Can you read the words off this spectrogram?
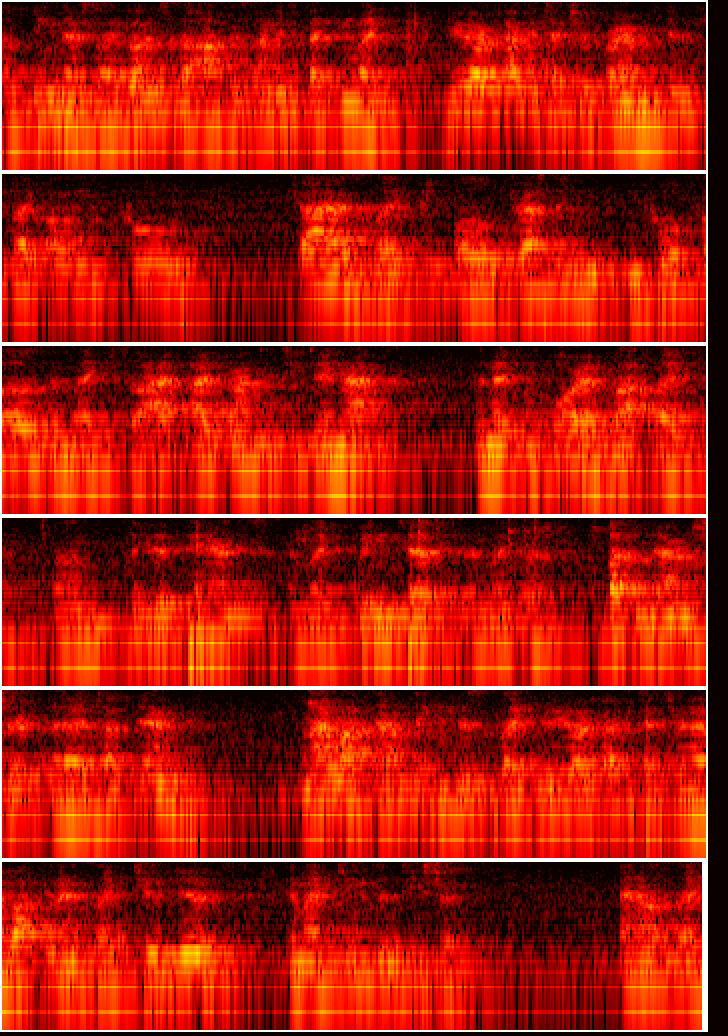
of being there. So I go into the office, I'm expecting like New York architecture firm, it's gonna be like all these cool guys, like people dressing in cool clothes and like, so I, I'd gone to TJ Maxx the night before and bought like um, pleated pants and like wingtips and like a button down shirt that I tucked in. And I walk in, I'm thinking this is like New York architecture and I walk in and it's like two dudes in like jeans and t-shirts. And I was like,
